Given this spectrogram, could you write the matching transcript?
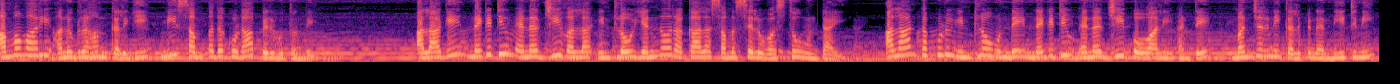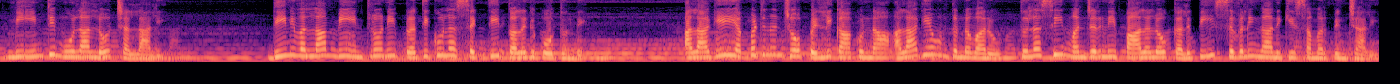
అమ్మవారి అనుగ్రహం కలిగి మీ సంపద కూడా పెరుగుతుంది. అలాగే నెగటివ్ ఎనర్జీ వల్ల ఇంట్లో ఎన్నో రకాల సమస్యలు వస్తూ ఉంటాయి. అలాంటప్పుడు ఇంట్లో ఉండే నెగటివ్ ఎనర్జీ పోవాలి అంటే మంజరిని కలిపిన నీటిని మీ ఇంటి మూలాల్లో చల్లాలి. దీనివల్ల మీ ఇంట్లోని ప్రతికూల శక్తి తొలగిపోతుంది. అలాగే ఎప్పటినుంచో పెళ్ళి కాకుండా అలాగే ఉంటున్నవారు తులసి మంజరిని పాలలో కలిపి శివలింగానికి సమర్పించాలి.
